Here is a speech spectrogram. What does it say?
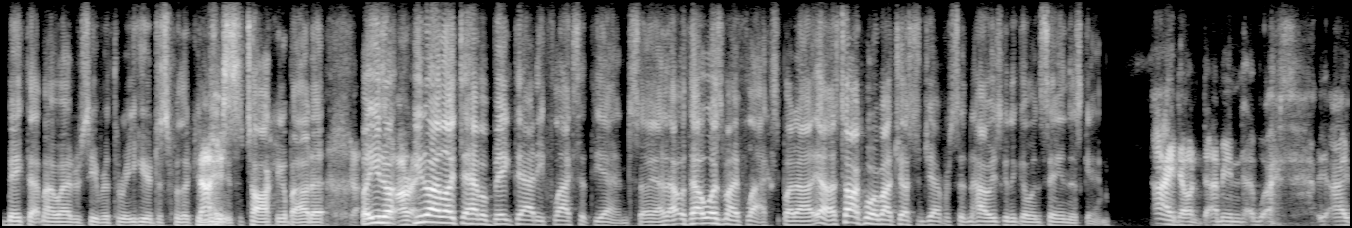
make that my wide receiver three here, just for the convenience Nice. of talking about it. Yeah. But you know, So, right. you know, I like to have a big daddy flex at the end. So yeah, that was that was my flex. But uh, yeah, let's talk more about Justin Jefferson and how he's going to go insane this game. I don't. I mean, I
